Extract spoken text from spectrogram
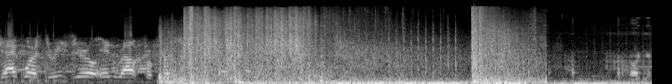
Jaguar 3-0 en route for personal... Zone.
